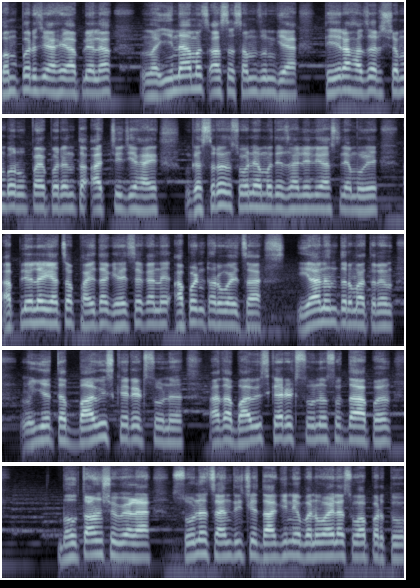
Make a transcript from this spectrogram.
बंपर जे आहे आपल्याला इनामच असं समजून घ्या. तेरा हजार शंभर रुपयापर्यंत आजची जी आहे घसरण सोन्यामध्ये झालेली असल्यामुळे आपल्याला याचा फायदा घ्यायचा का नाही आपण ठरवायचा. यानंतर मात्र येतं बावीस कॅरेट सोनं. आता बावीस कॅरेट सोनंसुद्धा आपण बहुतांश वेळा सोनं चांदीचे दागिने बनवायलाच वापरतो.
